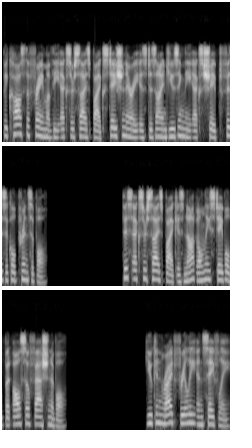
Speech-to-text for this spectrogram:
Because the frame of the exercise bike stationary is designed using the X-shaped physical principle. This exercise bike is not only stable but also fashionable. You can ride freely and safely.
